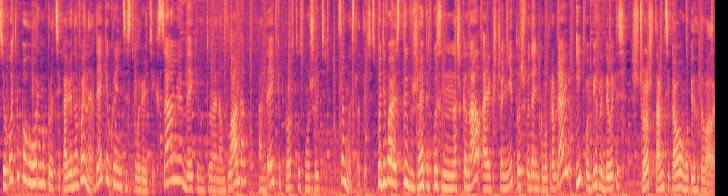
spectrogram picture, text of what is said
Сьогодні поговоримо про цікаві новини. Деякі українці створюють їх самі, деякі готує нам влада, а деякі просто змушують замислитись. Сподіваюсь, ти вже підписаний на наш канал. А якщо ні, то швиденько виправляй і побігли дивитись, що ж там цікавого ми підготували.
